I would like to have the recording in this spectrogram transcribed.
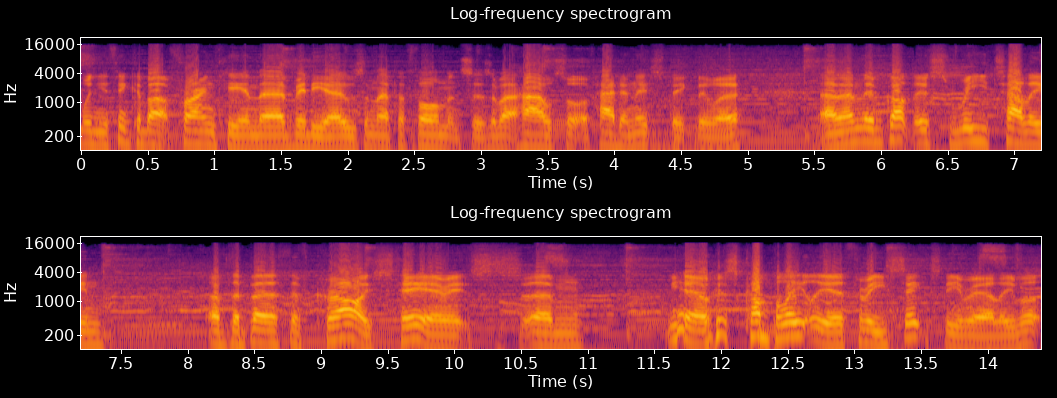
when you think about Frankie and their videos and their performances about how sort of hedonistic they were. And then they've got this retelling of the birth of Christ here. It's, um, you know, it's completely a 360 really, but.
